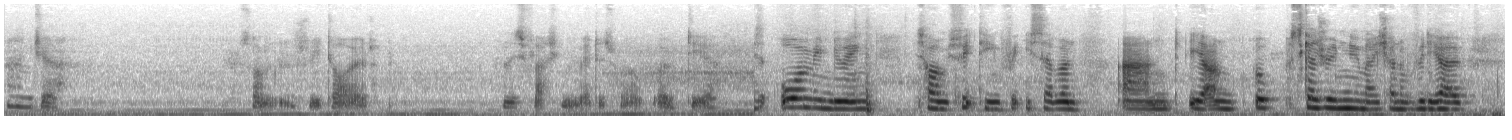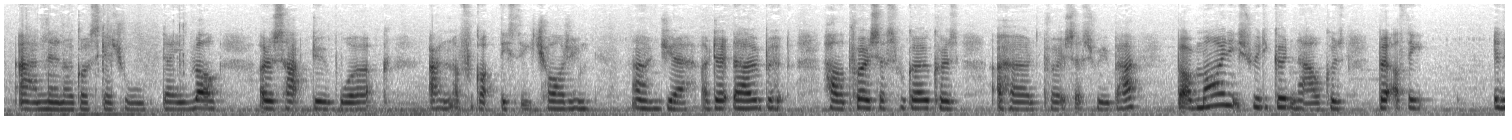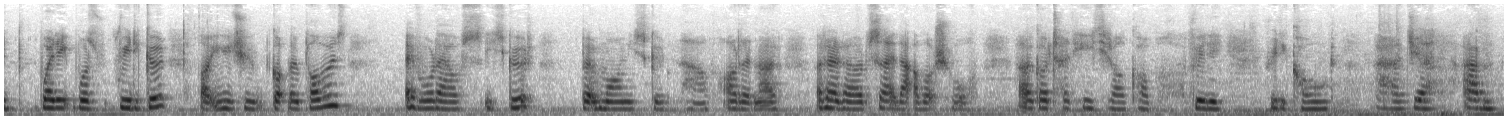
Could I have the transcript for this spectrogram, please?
And yeah, so I'm just really tired. And it's flashing red as well. Oh dear. All I've been doing time is 15:57, and yeah, I'm up scheduling new my channel video, and then I got schedule day vlog. I just had to do work, and I forgot this is charging. And yeah, I don't know but how the process will go because I heard the process really bad. But on mine it's really good now because, but I think in, when it was really good, like YouTube got no problems, everyone else is good, but mine is good now. I don't know. I don't know. I'd say that. I'm not sure. I got to turn heated on. God, really, really cold. And yeah, um,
